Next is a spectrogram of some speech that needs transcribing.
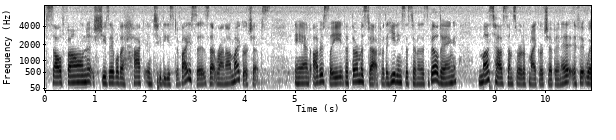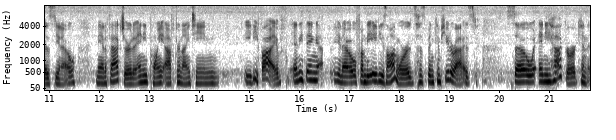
cell phone. She's able to hack into these devices that run on microchips. And obviously, the thermostat for the heating system in this building must have some sort of microchip in it if it was, you know, manufactured at any point after 1985. Anything, you know, from the 80s onwards has been computerized. So any hacker can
